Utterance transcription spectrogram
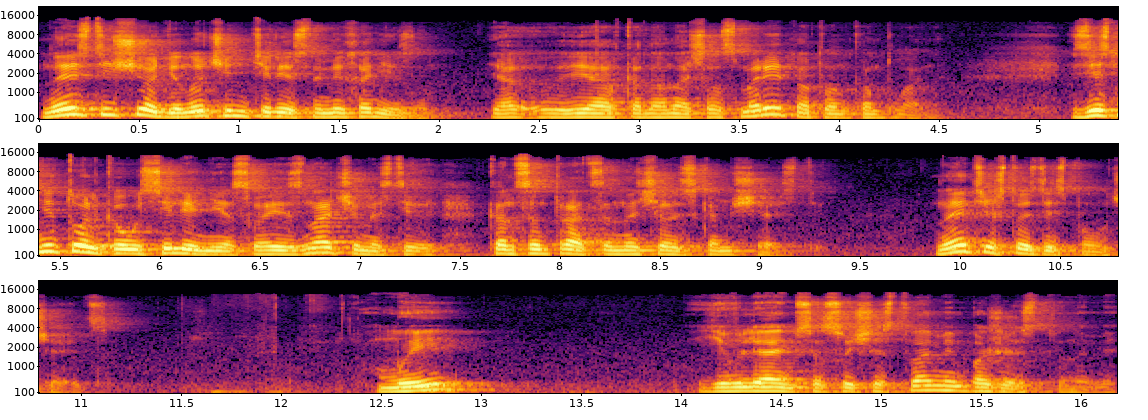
Но есть еще один очень интересный механизм. Я, я когда начал смотреть на тонком плане, здесь не только усиление своей значимости, концентрация на человеческом счастье, Знаете, что здесь получается? Мы являемся существами божественными.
